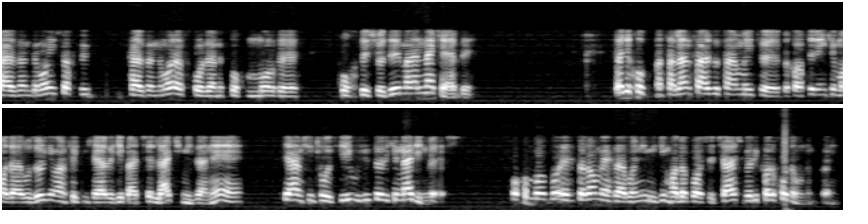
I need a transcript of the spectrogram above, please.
فرزند ما هیچ وقت فرزند ما رو از خوردن تخم مرغ پخته شده من نکرده. ولی خب مثلا فرض فرمایید به خاطر اینکه مادر بزرگ من فکر می‌کرده که بچه لک می‌زنه یه همچین توصیه وجود داره که ندین بهش. خب با, با احترام مهربانی میگیم حالا باشه چشم ولی کار خودمون می‌کنیم.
